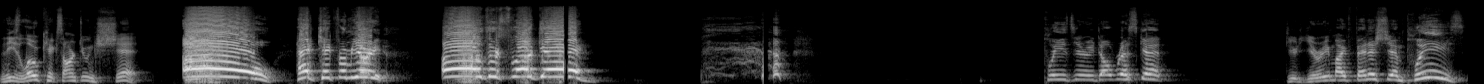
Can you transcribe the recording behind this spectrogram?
These low kicks aren't doing shit. Oh! Head kick from Yuri. Oh, they're slugging! Please, Yuri, don't risk it. Dude, Yuri might finish him. Please,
